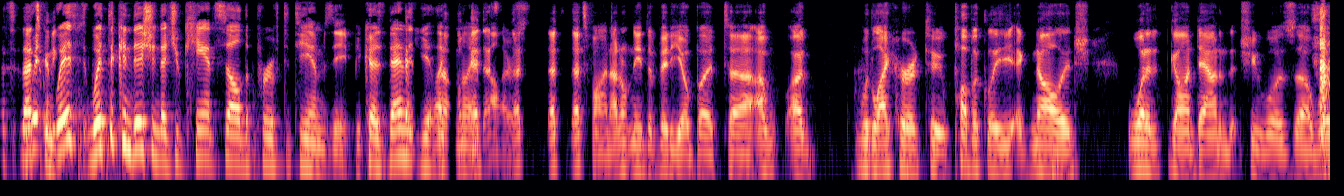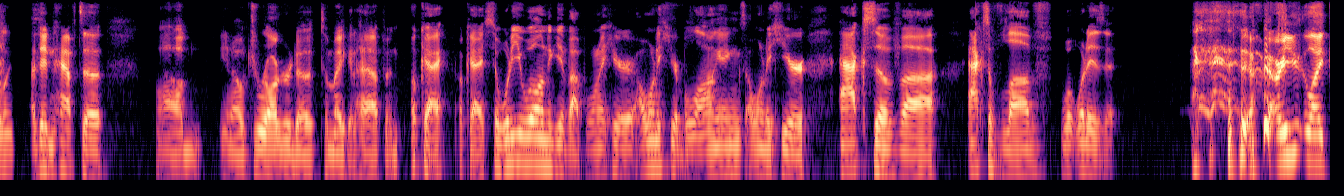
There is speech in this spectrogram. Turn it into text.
that's, that's with, gonna with with the condition that you can't sell the proof to TMZ because then you get like a No, million that's, dollars. That's, that's that's fine. I don't need the video, but uh, I I would like her to publicly acknowledge what had gone down and that she was uh, willing. I didn't have to, um, you know, drug her to to make it happen. Okay, okay. So what are you willing to give up? I want to hear. I want to hear belongings. I want to hear acts of uh, acts of love. What what is it? Are you like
